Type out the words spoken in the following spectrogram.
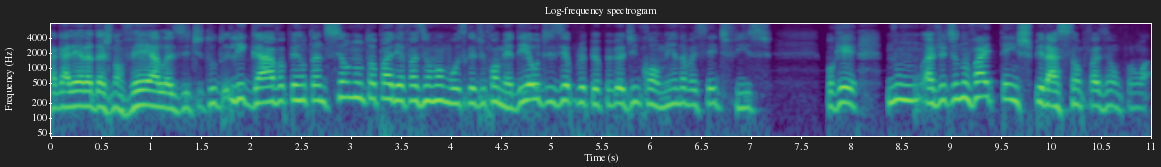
a galera das novelas e de tudo ligava perguntando se eu não toparia fazer uma música de encomenda. E eu dizia pro Pepeu, Pepeu, de encomenda vai ser difícil. Porque não, a gente não vai ter inspiração para fazer um, uma-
